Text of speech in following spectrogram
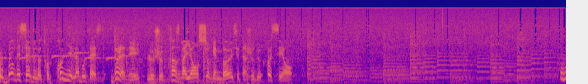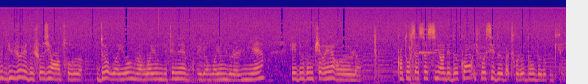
Au banc d'essai de notre premier labo test de l'année, le jeu Prince Vaillant sur Game Boy, c'est un jeu de Océan. Le but du jeu est de choisir entre deux royaumes, le royaume des ténèbres et le royaume de la lumière, et de conquérir euh, l'un. Quand on s'associe à un des deux camps, il faut essayer de battre l'autre, donc de le conquérir.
